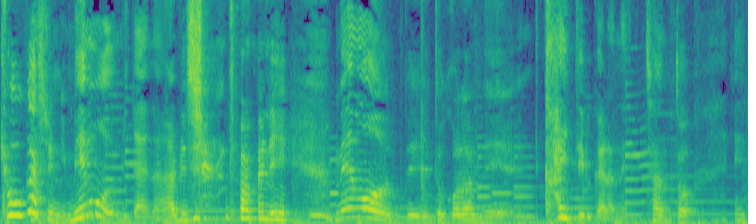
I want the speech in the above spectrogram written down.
教科書にメモみたいなあるじゃんたまに。メモっていうところに書いてるからねちゃんと。えっ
